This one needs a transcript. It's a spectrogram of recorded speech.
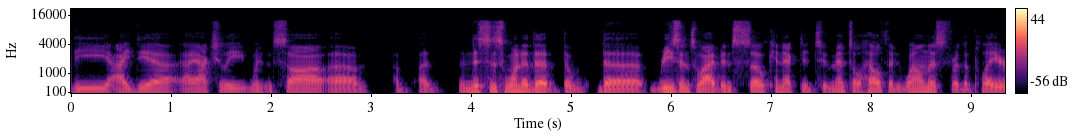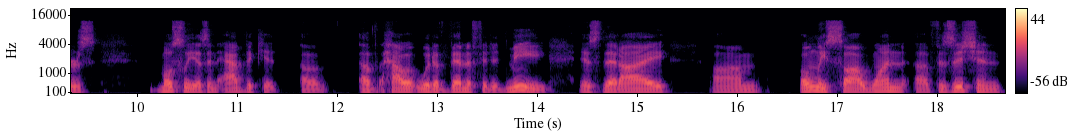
the idea. I actually went and saw, um, a, a, and this is one of the, the the reasons why I've been so connected to mental health and wellness for the players, mostly as an advocate of of how it would have benefited me is that I um, only saw one uh, physician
